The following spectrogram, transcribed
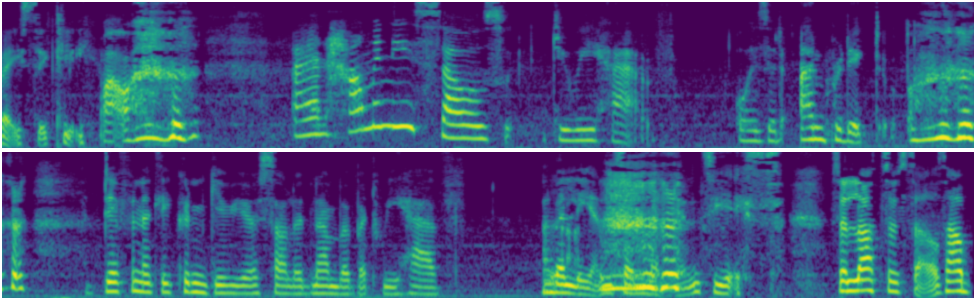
basically. wow. and how many cells do we have? Or is it unpredictable? Definitely couldn't give you a solid number, but we have millions and millions, yes. So lots of cells. Our,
